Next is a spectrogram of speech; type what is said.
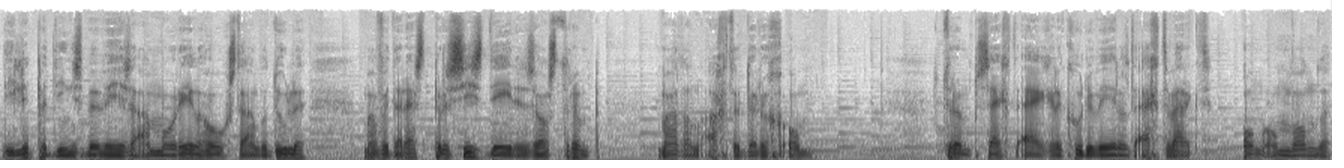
die lippendienst bewezen aan moreel hoogstaande doelen, maar voor de rest precies deden zoals Trump, maar dan achter de rug om. Trump zegt eigenlijk hoe de wereld echt werkt, onomwonden.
